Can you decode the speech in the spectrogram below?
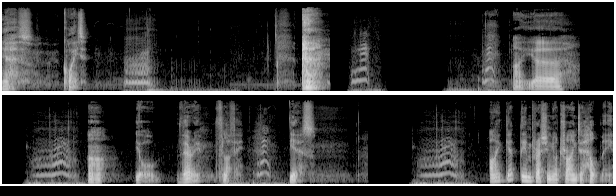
Yes, quite. I, uh. Uh huh. You're very fluffy. Yes. I get the impression you're trying to help me,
